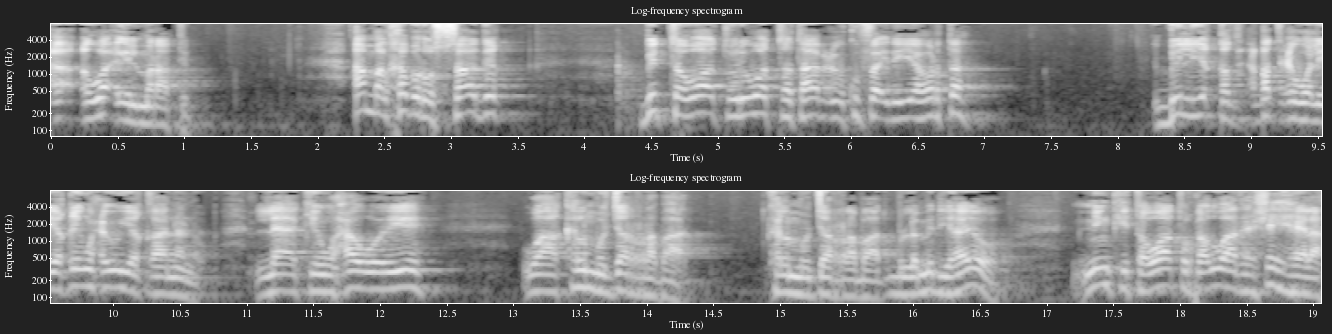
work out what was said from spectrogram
awa'il اlmaraatib ama alkhabr الsaadiq bالtawaaturi wالtataabuc ku faa'ideeya horta bilqaطci wاlyaqiin waxay u yaqaanaan laakiin waxaa weeye waa kalmujarabaat kalmujarabaat buu la mid yahayo ninkii tawaaturka adu aad heshay hela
